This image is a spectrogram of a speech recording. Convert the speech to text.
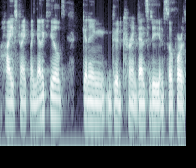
high strength magnetic fields getting good current density and so forth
